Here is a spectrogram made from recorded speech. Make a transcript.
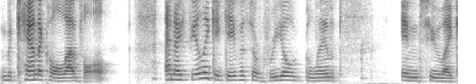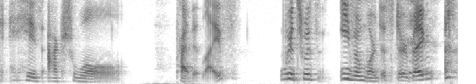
mechanical level. And I feel like it gave us a real glimpse into like his actual private life, which was even more disturbing.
